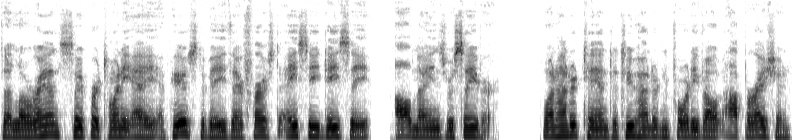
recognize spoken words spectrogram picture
The Lorenz Super 20A appears to be their first AC-DC all-mains receiver. 110 to 240 volt operation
